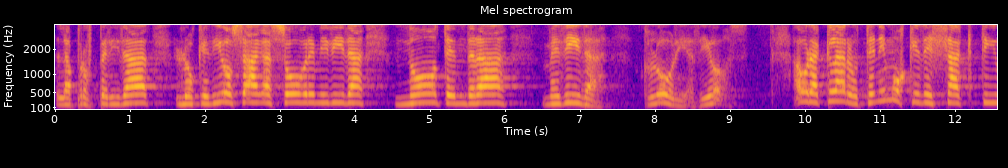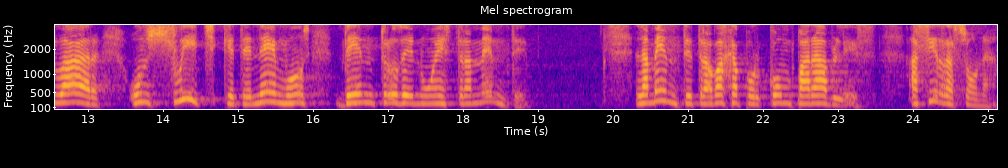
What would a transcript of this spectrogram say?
la prosperidad, lo que Dios haga sobre mi vida no tendrá medida. Gloria a Dios. Ahora, claro, tenemos que desactivar un switch que tenemos dentro de nuestra mente. La mente trabaja por comparables, así razona.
